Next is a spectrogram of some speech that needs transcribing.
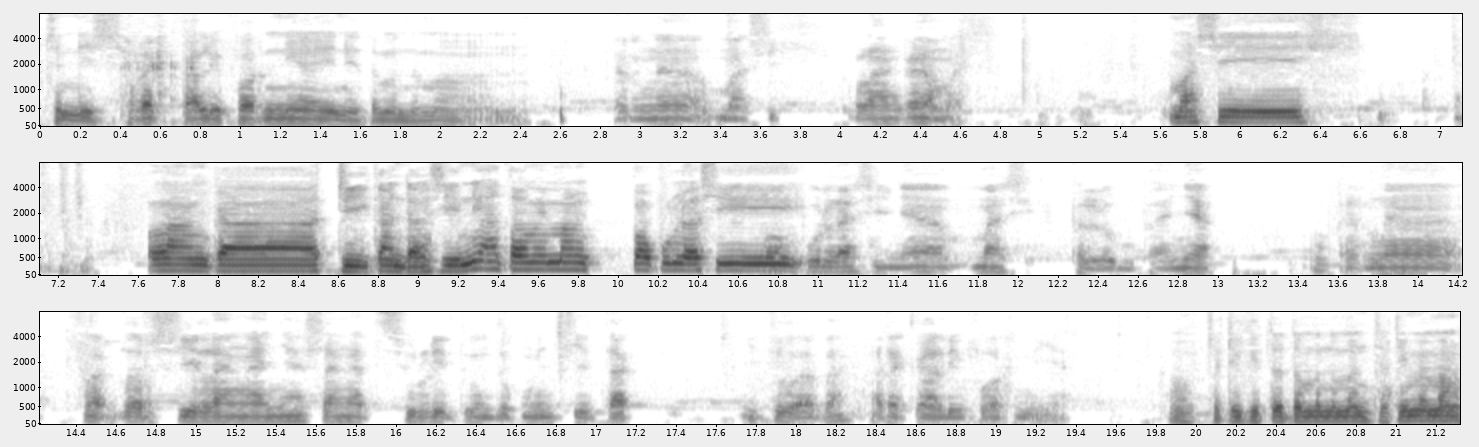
jenis rek California ini teman-teman. Karena masih langka, Mas. Masih langka di kandang sini atau memang populasi populasinya masih belum banyak karena faktor silangannya sangat sulit untuk mencetak itu apa rek California Oh, jadi gitu teman-teman. Jadi memang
